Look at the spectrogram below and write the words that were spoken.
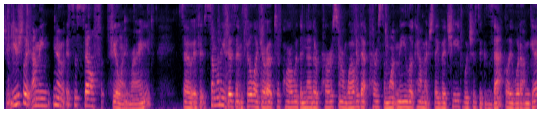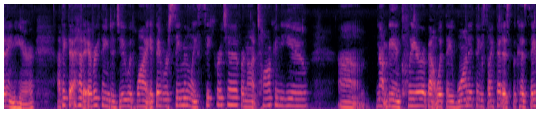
Usually, I mean, you know, it's a self feeling, right? So if it's somebody doesn't feel like they're up to par with another person, or why would that person want me? Look how much they've achieved, which is exactly what I'm getting here. I think that had everything to do with why, if they were seemingly secretive or not talking to you, um, not being clear about what they wanted, things like that, it's because they,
